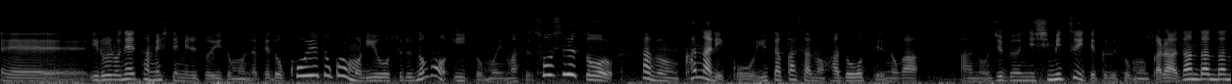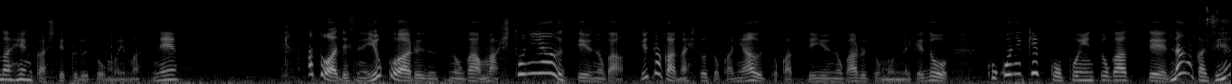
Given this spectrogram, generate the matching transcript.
えー、いろいろね試してみるといいと思うんだけどこういうところも利用するのもいいと思いますそうすると多分かなりこう豊かさの波動っていうのがあの自分に染みついてくると思うからだんだんだんだん変化してくると思いますね。あとはですねよくあるのが、まあ、人に会うっていうのが豊かな人とかに会うとかっていうのがあると思うんだけどここに結構ポイントがあってなんか全然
